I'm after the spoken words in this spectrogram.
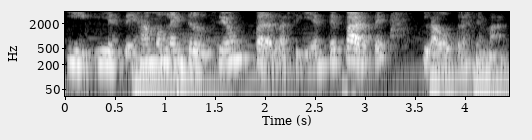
y les dejamos la introducción para la siguiente parte la otra semana.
